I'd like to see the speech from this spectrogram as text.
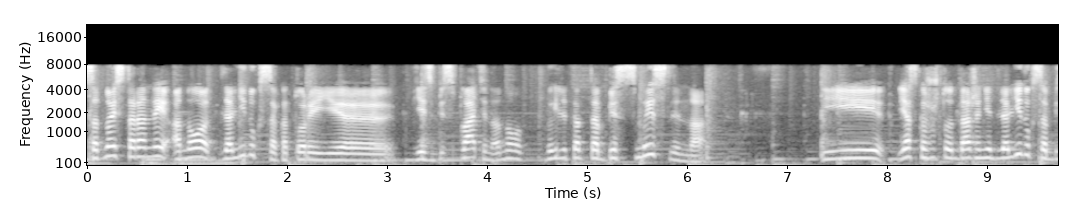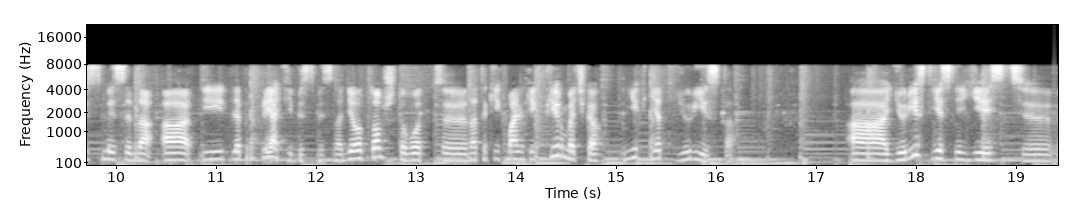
с одной стороны, оно для Linux, который э, есть бесплатен, оно выглядит как-то бессмысленно. И я скажу, что даже не для Linux бессмысленно, а и для предприятий бессмысленно. Дело в том, что вот э, на таких маленьких фирмочках у них нет юриста. А юрист, если есть, э,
